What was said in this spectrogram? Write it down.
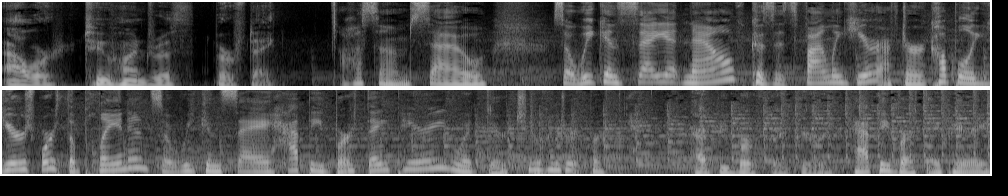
our 200th birthday. Awesome. So so we can say it now because it's finally here after a couple of years worth of planning. So we can say happy birthday, Perry, with your 200th birthday. Happy birthday, Perry. Happy birthday, Perry.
